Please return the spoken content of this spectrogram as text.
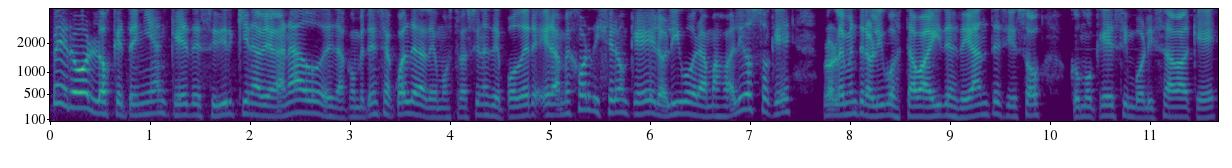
Pero los que tenían que decidir quién había ganado de la competencia, cuál de las demostraciones de poder era mejor, dijeron que el olivo era más valioso, que probablemente el olivo estaba ahí desde antes y eso como que simbolizaba que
